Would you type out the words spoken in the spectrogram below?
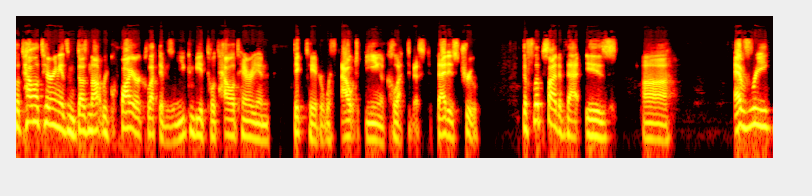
Totalitarianism does not require collectivism. You can be a totalitarian dictator without being a collectivist. That is true. The flip side of that is uh, every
